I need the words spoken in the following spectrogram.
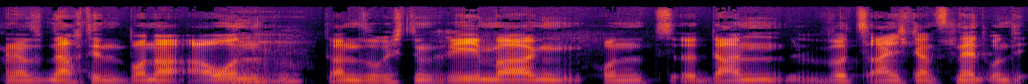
also nach den Bonner Auen, mhm. dann so Richtung Remagen und äh, dann wird's eigentlich ganz nett. Und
